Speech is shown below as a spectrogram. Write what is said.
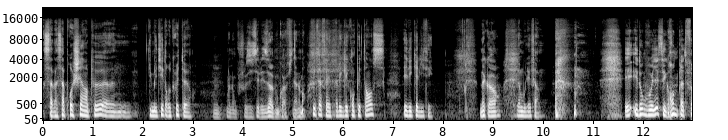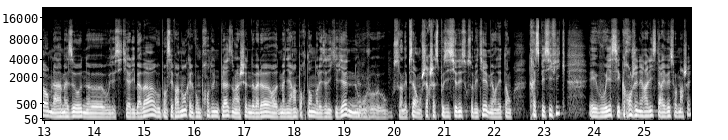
ça va s'approcher un peu euh, du métier de recruteur. Ouais, Donc vous choisissez les hommes, quoi, finalement. Tout à fait, avec les compétences et les qualités, D'accord. les hommes ou les femmes. Et, donc vous voyez ces grandes plateformes, là, Amazon, euh, vous citiez Alibaba, vous pensez vraiment qu'elles vont prendre une place dans la chaîne de valeur euh, de manière importante dans les années qui viennent? Nous, au sein on cherche à se positionner sur ce métier, mais en étant très spécifique. Et vous voyez ces grands généralistes arriver sur le marché?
